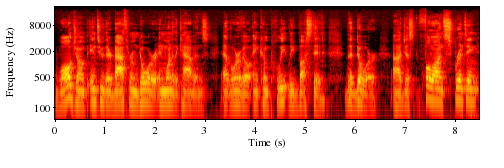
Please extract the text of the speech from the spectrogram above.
wall jump into their bathroom door in one of the cabins at Laurelville and completely busted the door, uh, just full on sprinting,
